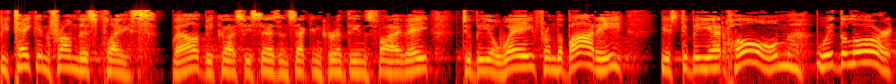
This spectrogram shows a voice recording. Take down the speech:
be taken from this place? Well, because he says in 2 Corinthians 5 8, to be away from the body is to be at home with the Lord.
